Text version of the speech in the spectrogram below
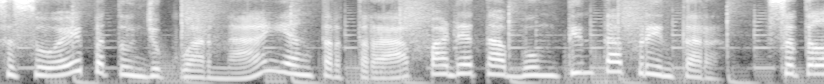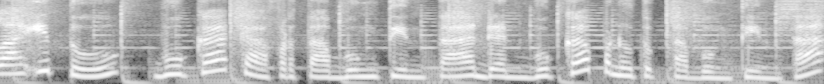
sesuai petunjuk warna yang tertera pada tabung tinta printer. Setelah itu, buka cover tabung tinta dan buka penutup tabung tinta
